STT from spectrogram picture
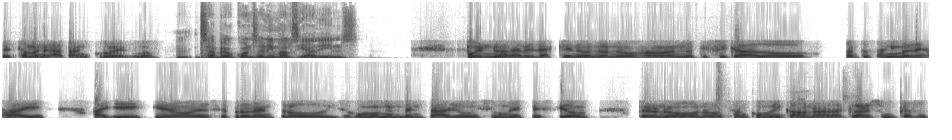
de esta manera tan cruel, ¿no? Sabeu quants animals hi ha dins? Pues no, la verdad es que no, no nos han notificado cuántos animales hay. Ayer hicieron, el CEPRONA entró, hizo como un inventario, hizo una inspección, pero no nos han comunicado nada. Claro, es un caso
